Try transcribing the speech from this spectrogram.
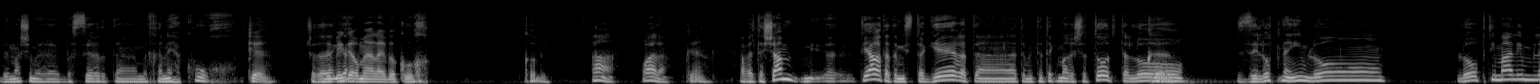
במה שבסרט אתה מכנה הכוך. כן. ומי גר מעליי בכוך? קובי. אה, וואלה. כן. אבל אתה שם, תיארת, אתה מסתגר, אתה, אתה מתנתק מהרשתות, אתה לא... כן. זה לא תנאים לא, לא אופטימליים ל...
